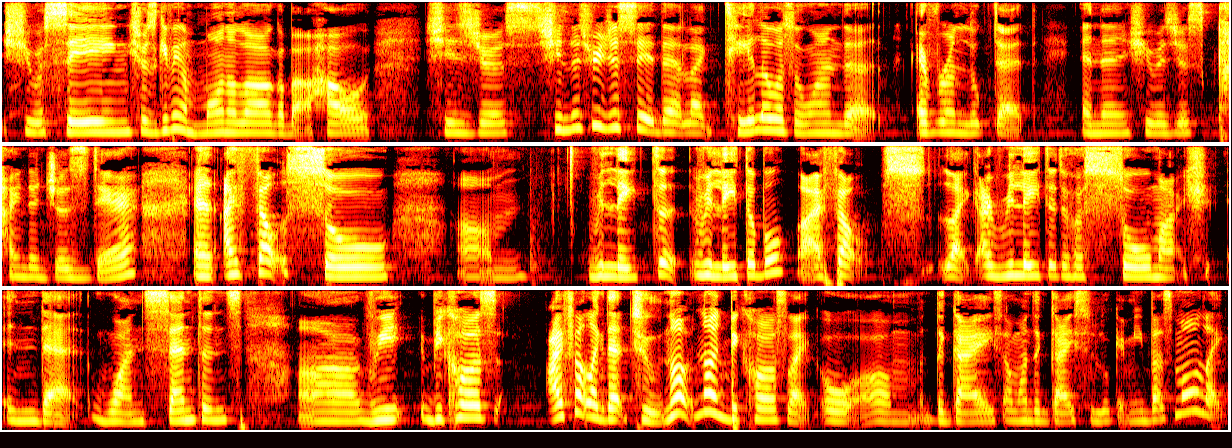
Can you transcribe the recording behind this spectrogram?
she was saying she was giving a monologue about how she's just she literally just said that like Taylor was the one that everyone looked at. And then she was just kind of just there. And I felt so um related relatable. I felt like i related to her so much in that one sentence. Uh re- because i felt like that too not not because like oh um the guys i want the guys to look at me but it's more like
